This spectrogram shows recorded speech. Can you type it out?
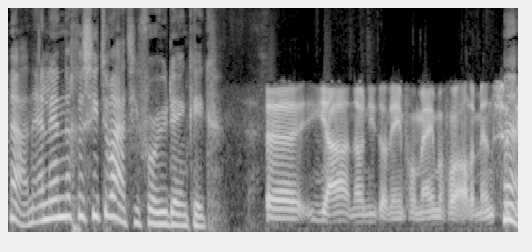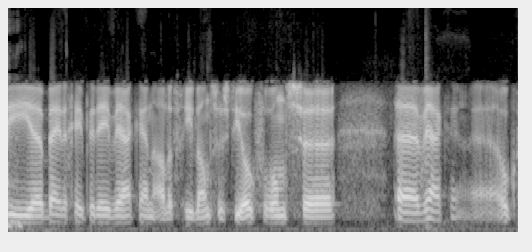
Ja, een ellendige situatie voor u, denk ik. Uh, ja, nou niet alleen voor mij, maar voor alle mensen Ja. die uh, bij de GPD werken en alle freelancers die ook voor ons uh, werken. ook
